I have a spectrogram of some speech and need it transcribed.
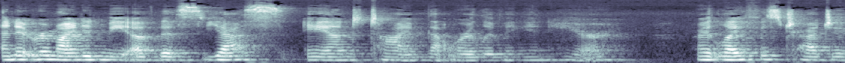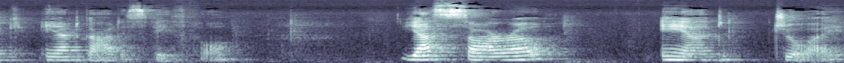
And it reminded me of this yes and time that we're living in here. Right? Life is tragic and God is faithful. Yes, sorrow and joy.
